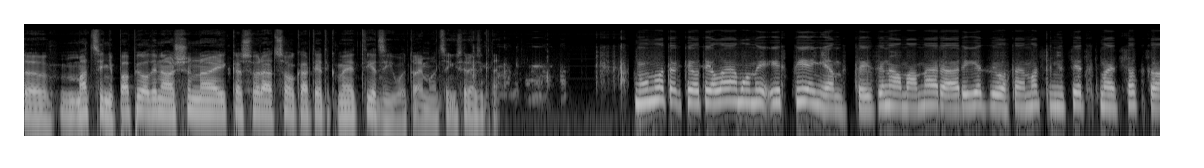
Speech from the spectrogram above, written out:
uh, maciņa papildināšanai, kas varētu savukārt ietekmēt iedzīvotāju maciņas reizeknē? Nu, noteikti jau tie lēmumi ir pieņemti. Zināmā mērā arī iedzīvotāju maciņus ietekmēt tas, ka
